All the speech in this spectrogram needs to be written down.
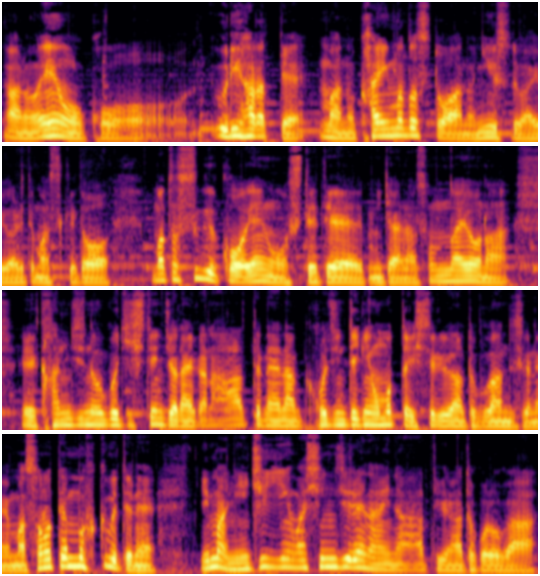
あの円をこう売り払って、まあ、の買い戻すとはあのニュースでは言われてますけどまたすぐこう円を捨ててみたいなそんなような感じの動きしてんじゃないかなってねなんか個人的に思ったりしてるようなところがあるんですよね。まあその点も含めてね今日銀は信じれないなっていうようなところが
